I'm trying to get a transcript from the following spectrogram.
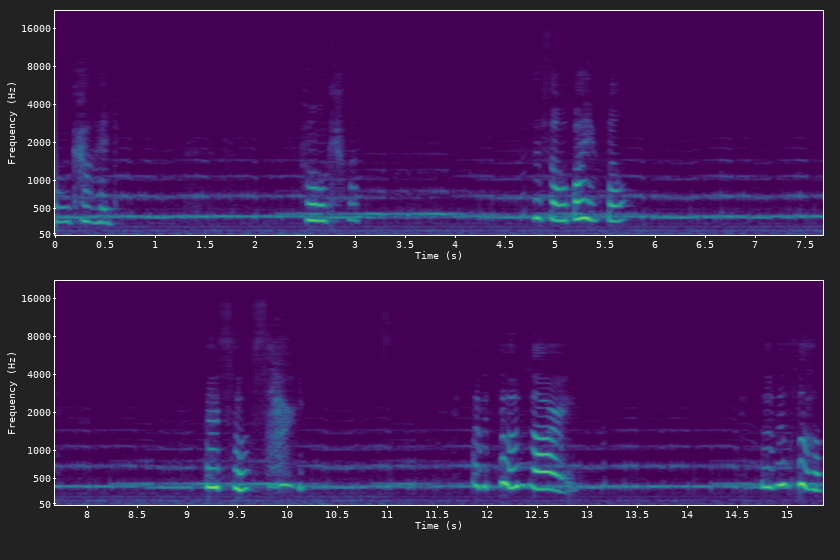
Oh god. Oh god. This is all my fault. I'm so sorry. I'm so sorry. This is all.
